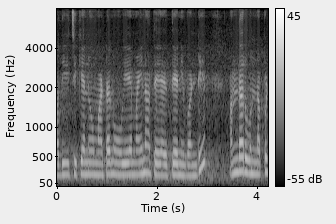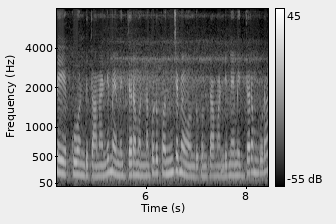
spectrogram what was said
అది చికెను మటను ఏమైనా తే తేనివ్వండి. అందరూ ఉన్నప్పుడే ఎక్కువ వండుతానండి. మేమిద్దరం ఉన్నప్పుడు కొంచెమే వండుకుంటామండి. మేమిద్దరం కూడా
